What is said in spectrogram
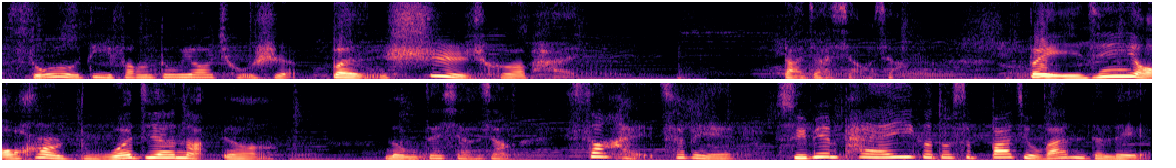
所有地方都要求是本市车牌。大家想想，北京摇号多艰难呀！能再想想，上海车牌随便拍一个都是八九万的嘞。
